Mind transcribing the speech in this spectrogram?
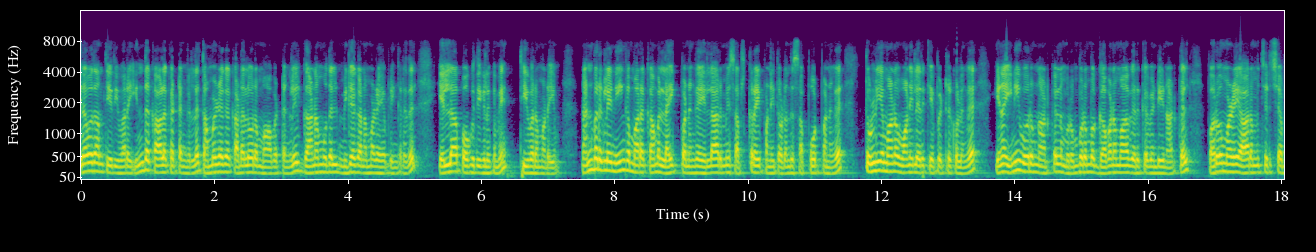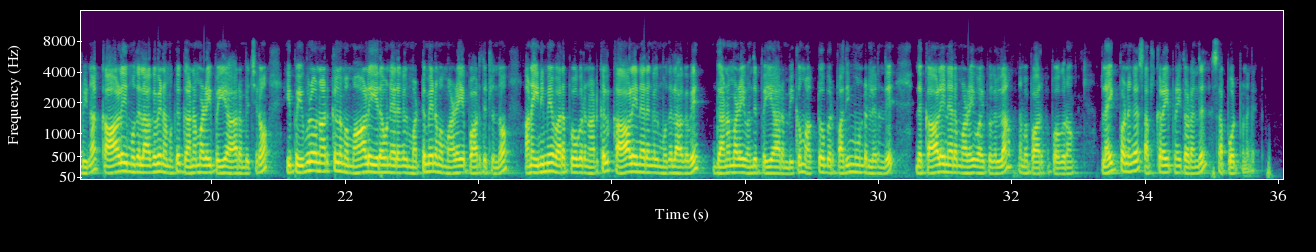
இருபதாம் தேதி வரை இந்த காலகட்டங்களில் தமிழக கடலோர மாவட்டங்களில் கனமுதல் மிக கனமழை அப்படிங்கிறது எல்லா பகுதிகளுக்குமே தீவிரமடையும். நண்பர்களை நீங்கள் மறக்காமல் லைக் பண்ணுங்கள் எல்லாருமே சப்ஸ்கிரைப் பண்ணி தொடர்ந்து சப்போர்ட் பண்ணுங்கள் துல்லியமான வானிலை அறிக்கையை பெற்றுக்கொள்ளுங்க ஏன்னா இனி வரும் நாட்கள் நம்ம ரொம்ப ரொம்ப கவனமாக இருக்க வேண்டிய நாட்கள். பருவமழை ஆரம்பிச்சிருச்சு அப்படின்னா காலை முதலாகவே நமக்கு கனமழை பெய்ய ஆரம்பிச்சிடும் இருந்தோம். இப்போ இவ்வளோ நாட்கள் நம்ம மாலை இரவு நேரங்கள் மட்டுமே நம்ம மழையை பார்த்துட்டு இருந்தோம். ஆனால் இனிமேல் வரப்போகிற நாட்கள் காலை நேரங்கள் முதலாகவே கனமழை வந்து பெய்ய ஆரம்பிக்கும். அக்டோபர் பதிமூன்றிலிருந்து இந்த காலை நேர மழை வாய்ப்புகள்லாம் நம்ம பார்க்க போகிறோம். லைக் பண்ணுங்கள் சப்ஸ்கிரைப் பண்ணி தொடர்ந்து சப்போர்ட் பண்ணுங்கள்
